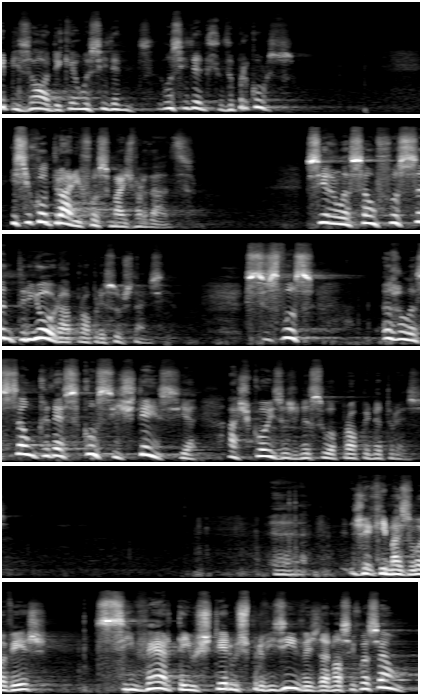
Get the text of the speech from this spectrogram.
episódica, é um acidente, um acidente de percurso. E se o contrário fosse mais verdade? Se a relação fosse anterior à própria substância? Se fosse a relação que desse consistência às coisas na sua própria natureza? Uh, aqui mais uma vez, se invertem os termos previsíveis da nossa equação.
